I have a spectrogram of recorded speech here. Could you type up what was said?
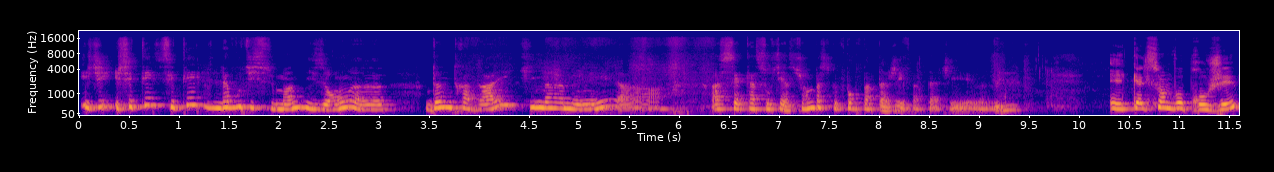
et c'était, c'était l'aboutissement, disons, euh, d'un travail qui m'a amené à, à, cette association, parce que pour partager, partager. Et quels sont vos projets?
